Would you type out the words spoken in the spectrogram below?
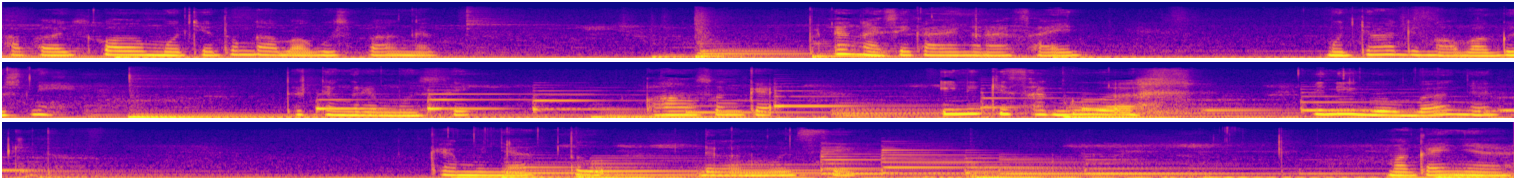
Apalagi kalau moodnya tuh nggak bagus banget. Pernah nggak sih kalian ngerasain? Moodnya lagi nggak bagus nih. Terus dengerin musik langsung kayak ini kisah gue ini gue banget gitu. Kayak menyatu dengan musik. Makanya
